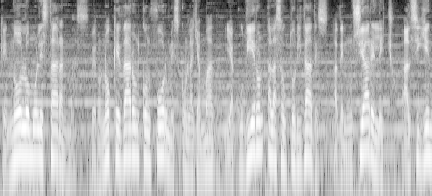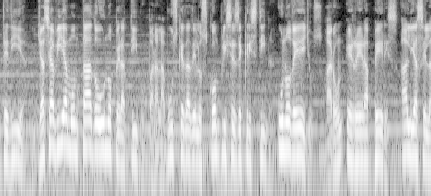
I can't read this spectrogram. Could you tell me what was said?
que no lo molestaran más, pero no quedaron conformes con la llamada y acudieron a las autoridades a denunciar el hecho. Al siguiente día, ya se había montado un operativo para la búsqueda de los cómplices de Cristina. Uno de ellos, Aarón Herrera Pérez, alias el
